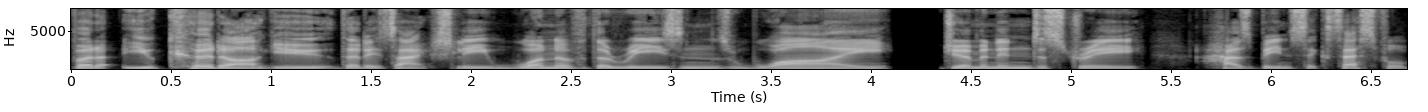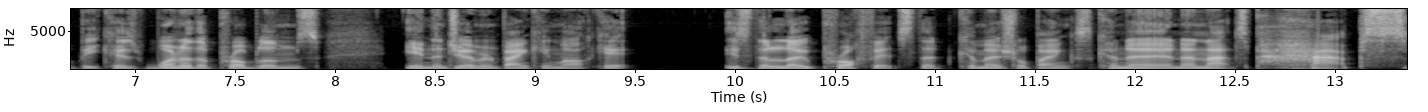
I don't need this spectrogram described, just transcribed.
But you could argue that it's actually one of the reasons why German industry has been successful because one of the problems in the German banking market is the low profits that commercial banks can earn. And that's perhaps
